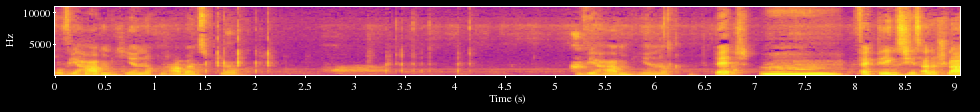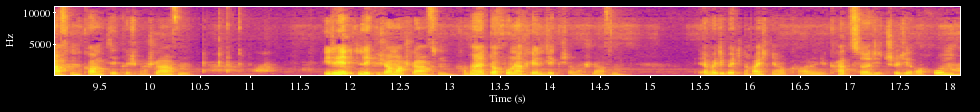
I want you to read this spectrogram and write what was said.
So, wir haben hier noch einen Arbeitsblock. Und wir haben hier noch ein Bett. Hm, Perfekt, legen sich jetzt alle schlafen. Kommt, legt euch mal schlafen. Hier da hinten legt euch auch mal schlafen. Komm mal, Dorfwohnerkind, legt euch auch mal schlafen. Ja, aber die Betten reichen ja auch gerade. Und die Katze, die chillt hier auch rum.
